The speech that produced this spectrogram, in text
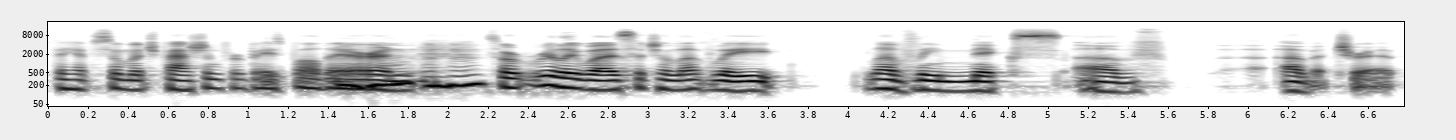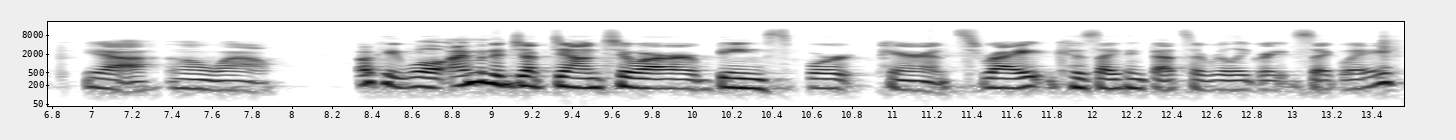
they have so much passion for baseball there and mhm. so it really was such a lovely lovely mix of of a trip Yeah. Oh, wow. Okay. Well, I'm going to jump down to our being sport parents, right? Because I think that's a really great segue.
